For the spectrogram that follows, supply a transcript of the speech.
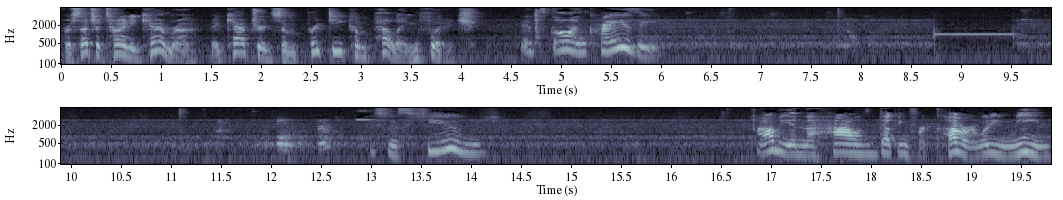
For such a tiny camera, it captured some pretty compelling footage. It's going crazy. It's just huge. I'll be in the house ducking for cover. What do you mean?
